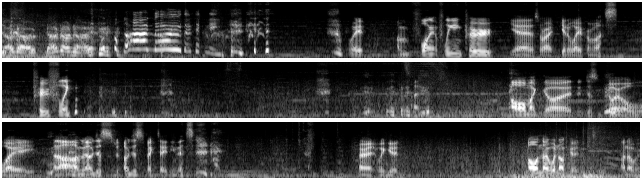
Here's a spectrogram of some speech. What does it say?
No, no, no, no, no. ah no! That hit me! Wait, I'm flying, flinging poo. Yeah, that's alright. Get away from us. Poofling. I- oh my god! Just go away. And I, I'm, I'm just, I'm just spectating this. All right, we're good. Oh no, we're not good. I know we.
